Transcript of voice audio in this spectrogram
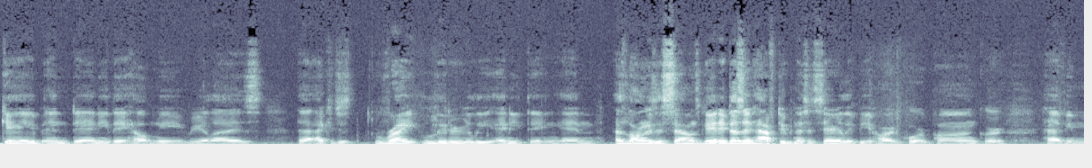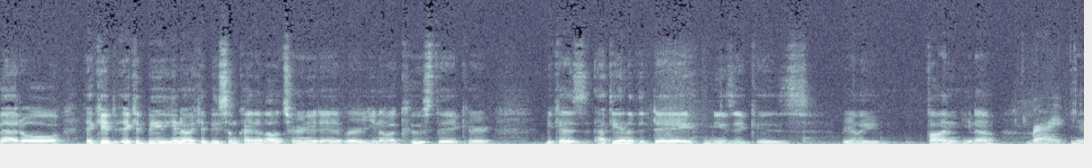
Gabe and Danny they helped me realize that I could just write literally anything and as long as it sounds good, it doesn't have to necessarily be hardcore punk or heavy metal. It could it could be, you know, it could be some kind of alternative or, you know, acoustic or because at the end of the day, music is really fun, you know? Right, Yeah.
